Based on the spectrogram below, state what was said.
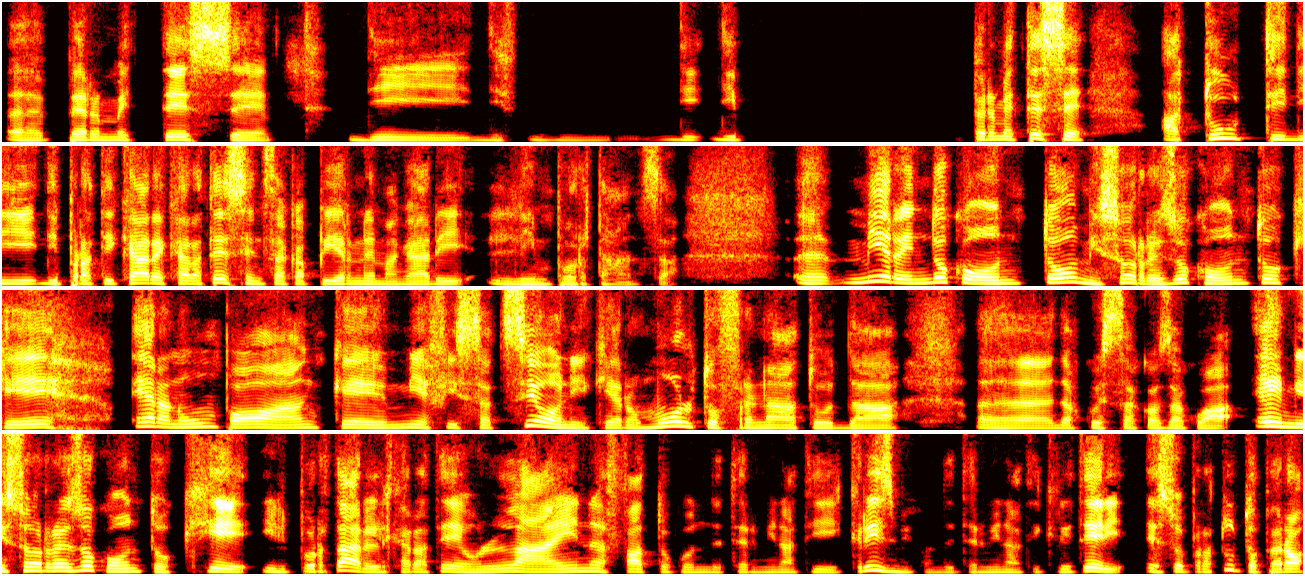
eh, permettesse di, di, di, di permettesse a tutti di, di praticare karate senza capirne magari l'importanza. Eh, mi rendo conto, mi sono reso conto che erano un po' anche mie fissazioni, che ero molto frenato da, eh, da questa cosa qua e mi sono reso conto che il portare il karate online fatto con determinati crismi, con determinati criteri e soprattutto però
